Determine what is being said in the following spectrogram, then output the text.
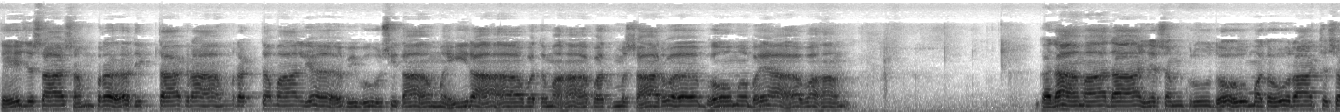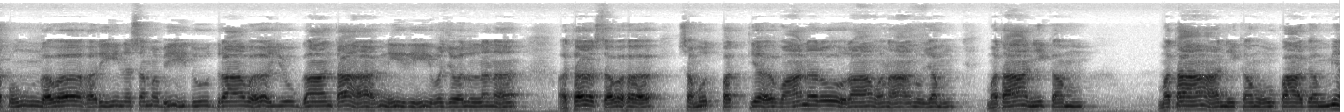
तेजसा सम्प्रदीप्ताग्रां रक्तमाल्यविभूषितां मैरावतमहापद्मसार्वभौमभयावहाम् गदामादाय संक्रुधो मतो राक्षसपुङ्गव हरिण समभिदुद्रावयुगान्ताग्निरिव ज्वलन अथ सवः समुत्पत्य वानरो रावणानुजं मतानिकं मतानिकमुपागम्य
